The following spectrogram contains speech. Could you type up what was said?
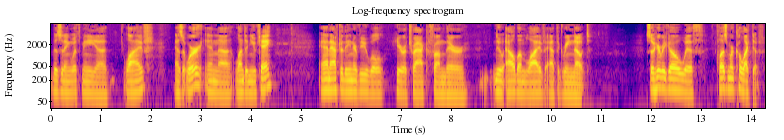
visiting with me uh, live, as it were, in uh, London, UK. And after the interview, we'll hear a track from their new album, Live at the Green Note. So here we go with Klezmer Collective.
